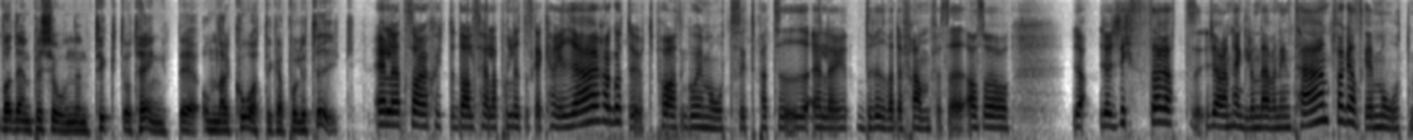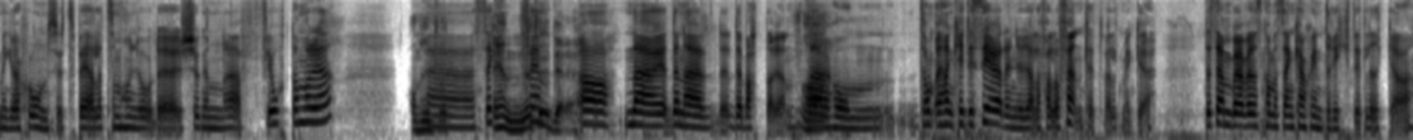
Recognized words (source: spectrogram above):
vad den personen tyckte och tänkte om narkotikapolitik? Eller att Sara Skyttedals hela politiska karriär har gått ut på att gå emot sitt parti eller driva det framför sig. Alltså, jag, jag gissar att Göran Hägglund även internt var ganska emot migrationsutspelet som hon gjorde 2014 var det? Om det inte var Eh, sex- ännu fem- tidigare. Ja, när den här debattaren, Ja. när hon, han kritiserade den ju i alla fall offentligt väldigt mycket. Decemberöverenskommelsen kanske inte riktigt lika,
